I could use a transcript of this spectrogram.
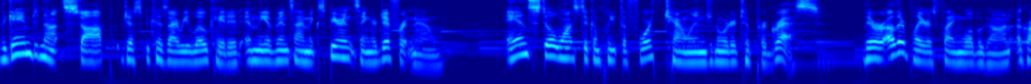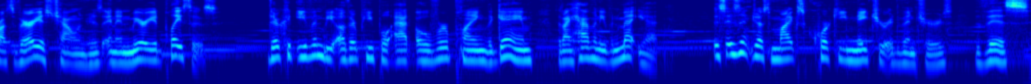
The game did not stop just because I relocated, and the events I'm experiencing are different now. Anne still wants to complete the fourth challenge in order to progress. There are other players playing Woebegone across various challenges and in myriad places. There could even be other people at Over playing the game that I haven't even met yet. This isn't just Mike's quirky nature adventures, this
